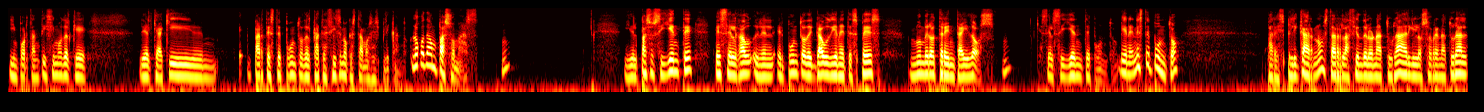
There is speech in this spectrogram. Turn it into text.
importantísimo del que, del que aquí parte este punto del catecismo que estamos explicando. Luego da un paso más. Y el paso siguiente es el, punto de Gaudium et Spes número 32, que es el siguiente punto. Bien, en este punto, para explicar esta relación de lo natural y lo sobrenatural,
